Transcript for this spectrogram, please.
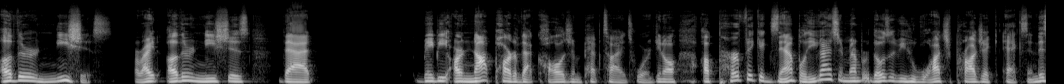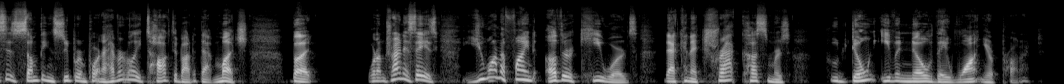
other niches. All right, other niches that maybe are not part of that collagen peptides word. You know, a perfect example, you guys remember those of you who watch Project X, and this is something super important. I haven't really talked about it that much, but what I'm trying to say is you want to find other keywords that can attract customers who don't even know they want your product.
